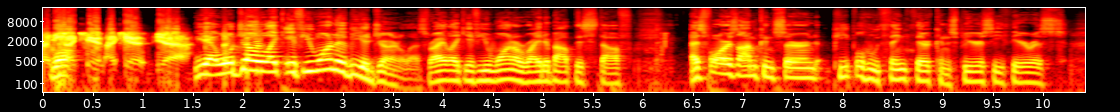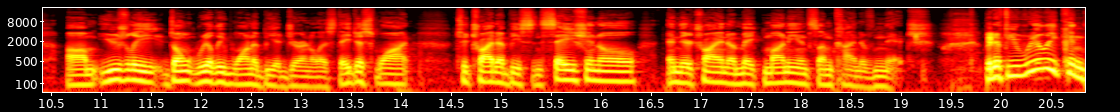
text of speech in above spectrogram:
I mean, Well- I can't, I can't, yeah. Yeah, well, Joe, like if you want to be a journalist, right? Like if you want to write about this stuff, as far as I'm concerned, people who think they're conspiracy theorists um, usually don't really want to be a journalist. They just want to try to be sensational and they're trying to make money in some kind of niche. But if you really can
